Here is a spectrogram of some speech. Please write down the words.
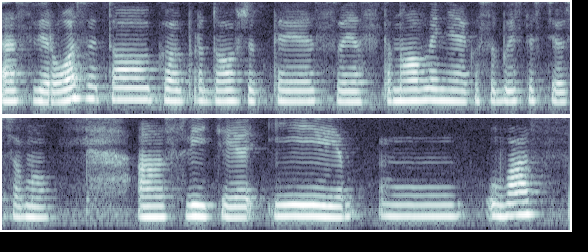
е, свій розвиток, продовжити своє становлення як особистості у цьому е, світі. І у вас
